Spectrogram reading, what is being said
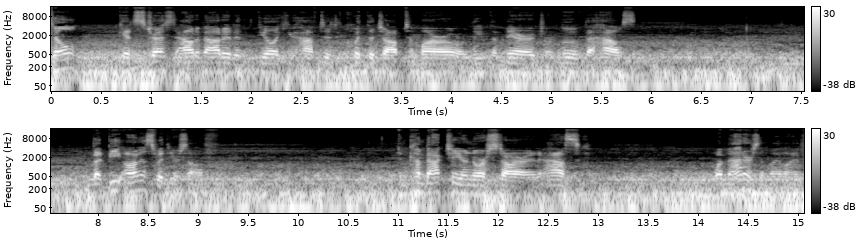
Don't get stressed out about it and feel like you have to quit the job tomorrow or leave the marriage or move the house. But be honest with yourself and come back to your North Star and ask, what matters in my life?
